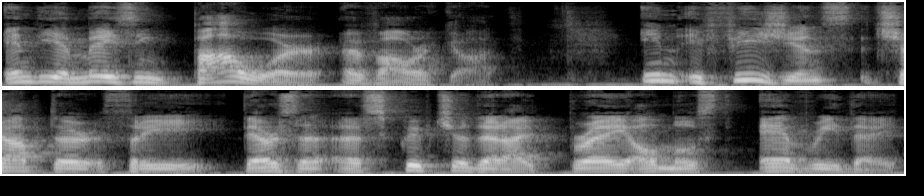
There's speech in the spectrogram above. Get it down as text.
and the amazing power of our God. In Ephesians chapter 3, there's a, a scripture that I pray almost every day.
